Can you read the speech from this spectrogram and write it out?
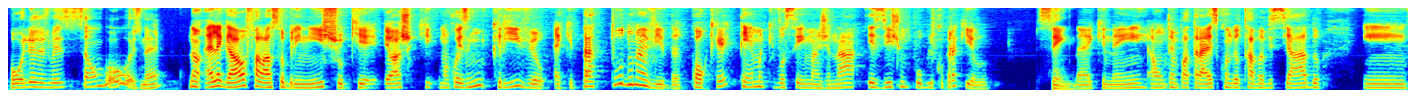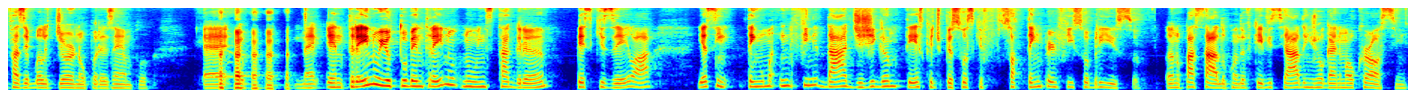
bolhas às vezes são boas, né? Não, é legal falar sobre nicho, que eu acho que uma coisa incrível é que para tudo na vida, qualquer tema que você imaginar, existe um público para aquilo. Sim. Né? Que nem há um tempo atrás, quando eu tava viciado em fazer bullet journal, por exemplo. É, eu, né, entrei no YouTube, entrei no, no Instagram, pesquisei lá. E assim, tem uma infinidade gigantesca de pessoas que só tem perfis sobre isso. Ano passado, quando eu fiquei viciado em jogar Animal Crossing,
